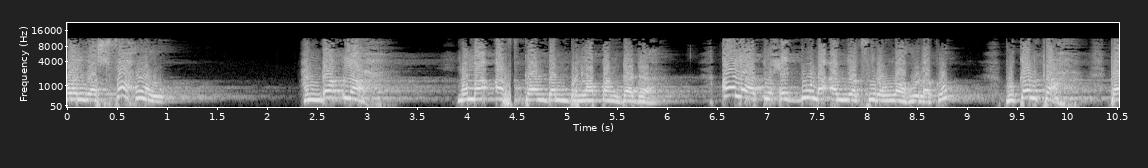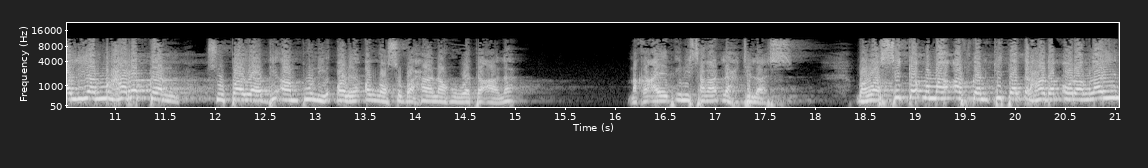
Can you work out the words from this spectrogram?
wal yasfahu." Hendaklah memaafkan dan berlapang dada Ala tuhibbuna an yaghfirallahu lakum? Bukankah kalian mengharapkan supaya diampuni oleh Allah Subhanahu wa taala? Maka ayat ini sangatlah jelas bahwa sikap memaafkan kita terhadap orang lain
